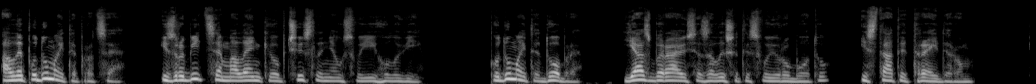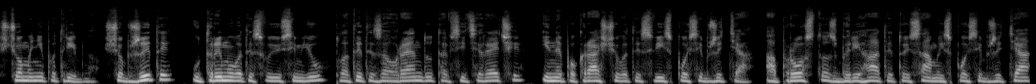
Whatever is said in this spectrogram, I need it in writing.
Але подумайте про це і зробіть це маленьке обчислення у своїй голові. Подумайте добре, я збираюся залишити свою роботу і стати трейдером. Що мені потрібно, щоб жити, утримувати свою сім'ю, платити за оренду та всі ці речі і не покращувати свій спосіб життя, а просто зберігати той самий спосіб життя.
